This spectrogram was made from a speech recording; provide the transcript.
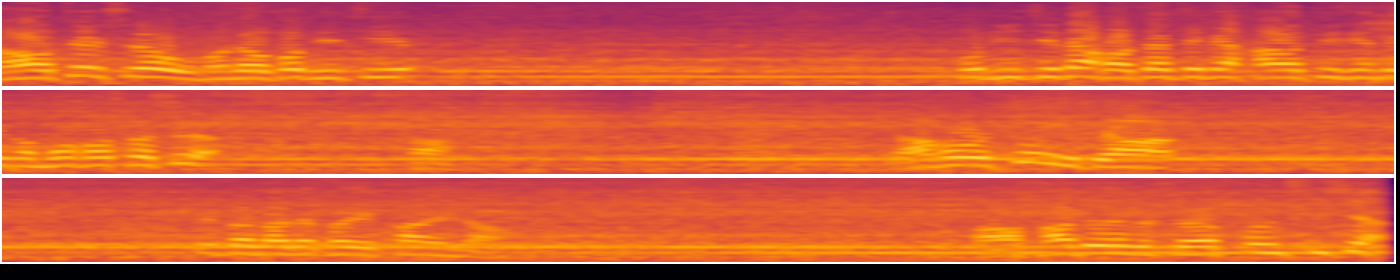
然后这是我们的剥皮机，剥皮机待会儿在这边还要进行这个磨合测试啊。然后这一边，这边大家可以看一下啊，它这个是喷漆线。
